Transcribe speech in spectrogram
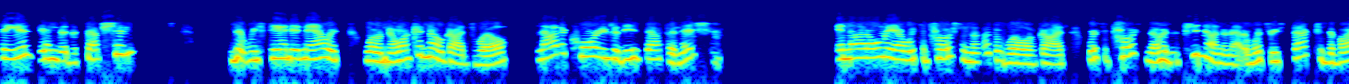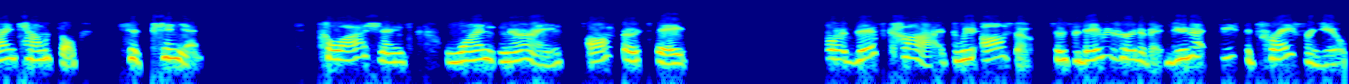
stance in the deception that we stand in now is, well, no one can know God's will, not according to these definitions. And not only are we supposed to know the will of God, we're supposed to know his opinion on the matter with respect to divine counsel, his opinion. Colossians 1 9 also states, For this cause we also, since the day we heard of it, do not cease to pray for you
